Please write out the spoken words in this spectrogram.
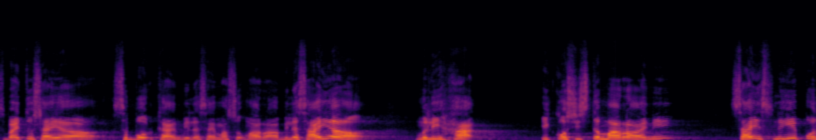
sebab itu saya sebutkan bila saya masuk Mara, bila saya melihat ekosistem Mara ini, saya sendiri pun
